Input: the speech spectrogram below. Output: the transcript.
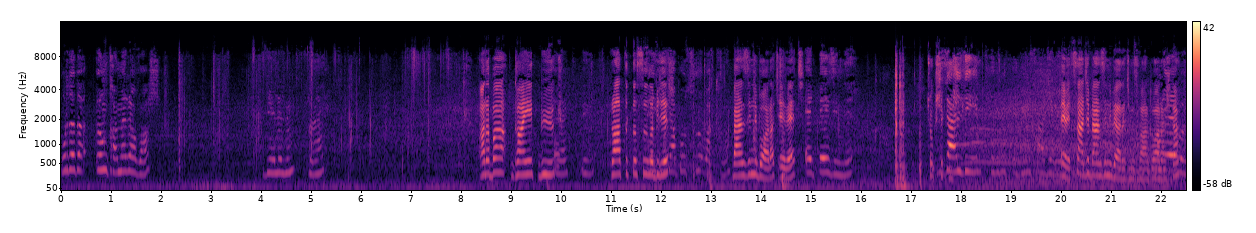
Burada da ön kamera var. Gelelim buraya. Araba gayet büyük. Evet. büyük. Rahatlıkla sığılabilir. Benzin Deposuna bakalım. Benzinli bu araç. Evet. Evet benzinli. Çok şık. Güzel değil. De değil. Evet sadece benzinli bir aracımız var bu araçta. bakalım.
